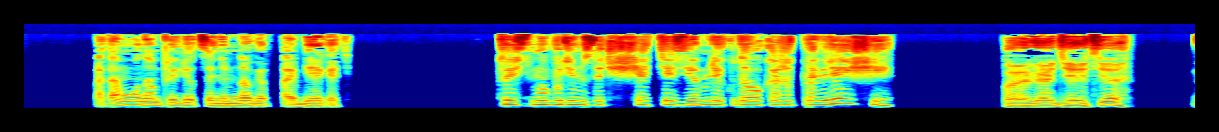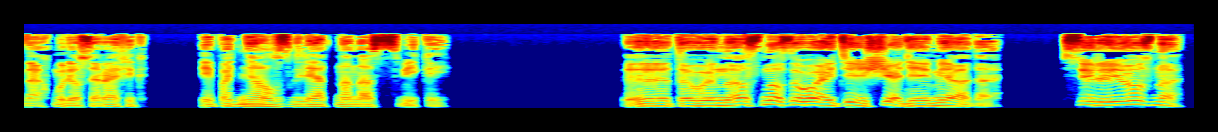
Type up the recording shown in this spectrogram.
потому нам придется немного побегать. То есть мы будем зачищать те земли, куда укажут проверяющие? «Погодите», — нахмурился Рафик и поднял взгляд на нас с Викой. «Это вы нас называете исчадиями ада? Серьезно?»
